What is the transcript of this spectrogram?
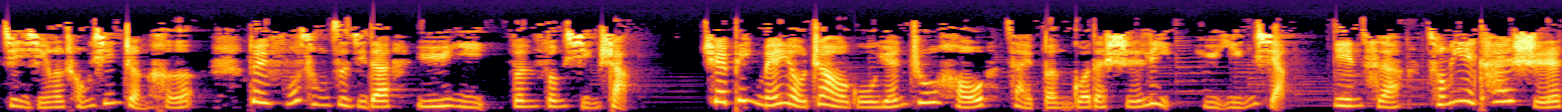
进行了重新整合，对服从自己的予以分封行赏，却并没有照顾原诸侯在本国的实力与影响。因此，从一开始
